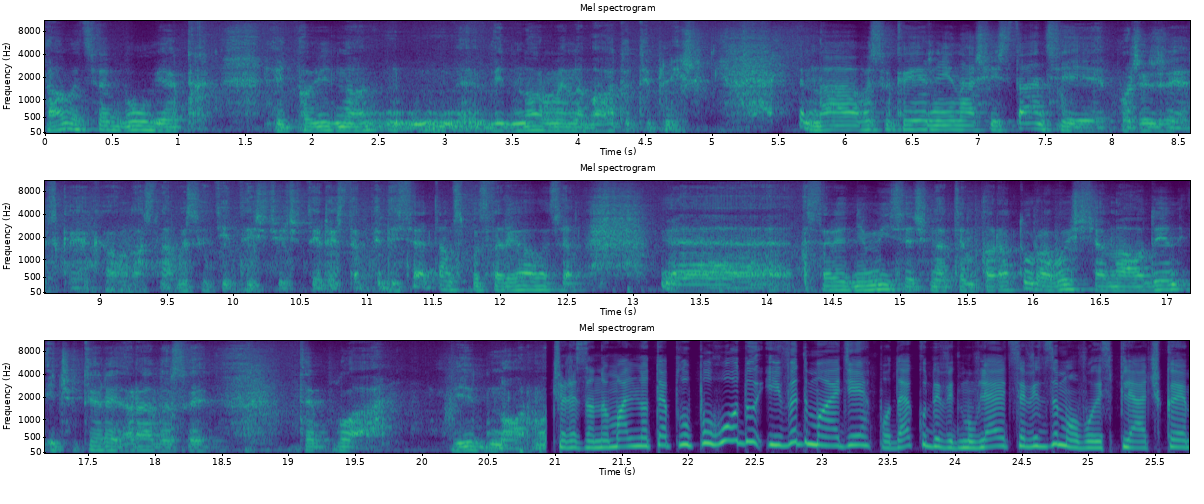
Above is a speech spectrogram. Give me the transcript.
Але це був як відповідно від норми набагато тепліший. На високогірній нашій станції Пожежевська, яка у нас на висоті 1450, там спостерігалася е, середньомісячна температура вища на 1,4 градуси тепла від норми. Через аномально теплу погоду і ведмеді подекуди відмовляються від зимової сплячки.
